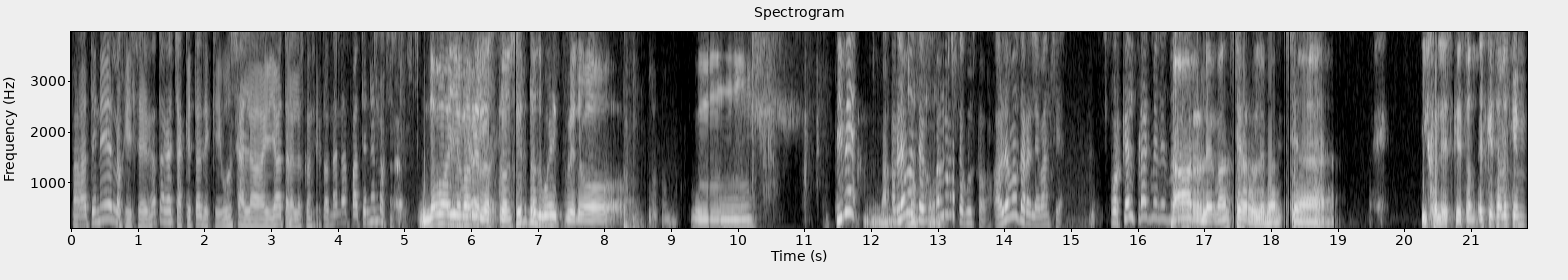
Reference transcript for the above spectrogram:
Para tenerlo, Gilser. No te hagas chaquetas de que úsalo y llévatelo a los conciertos. No, no, para tenerlo, Gilser. No voy a El llevar de Dior, los conciertos, güey, pero. Mm, Dime, hablemos, No de, hablemos de gusto, hablemos de relevancia. ¿Por qué el Fragment es más No, relevante? relevancia, relevancia. Híjole, es que son, es que sabes que,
